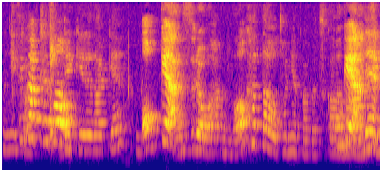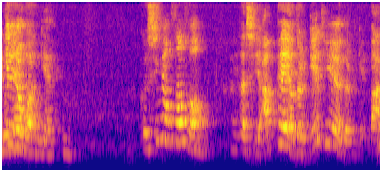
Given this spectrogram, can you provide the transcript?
생각해서 되길 어깨 안 쓰려고 하는 거. 카타오 토니카가 고개 안 찢기려고 하는 거. 그 신경 써서 다시 앞에 8개, 뒤에 8개. 빠.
